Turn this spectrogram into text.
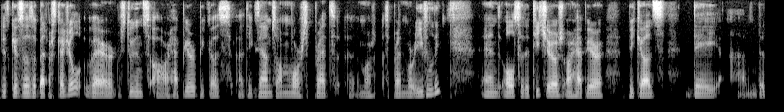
this gives us a better schedule where the students are happier because uh, the exams are more spread uh, more spread more evenly and also the teachers are happier because they um, the,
